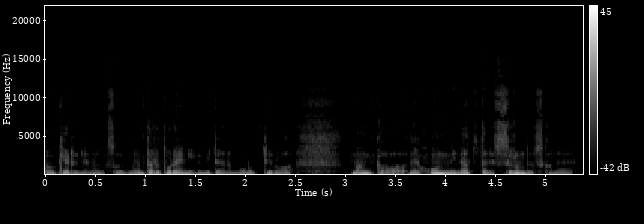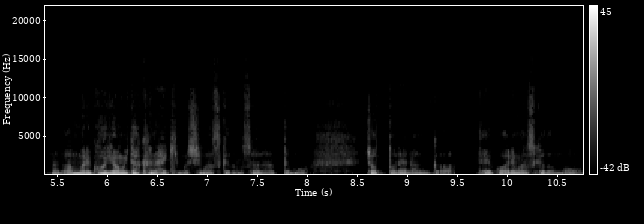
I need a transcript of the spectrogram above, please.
が受けるね、なんかそういうメンタルトレーニングみたいなものっていうのは、なんかね、本になってたりするんですかね。なんかあんまりこう読みたくない気もしますけども、そういうのあっても、ちょっとね、なんか抵抗ありますけども、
